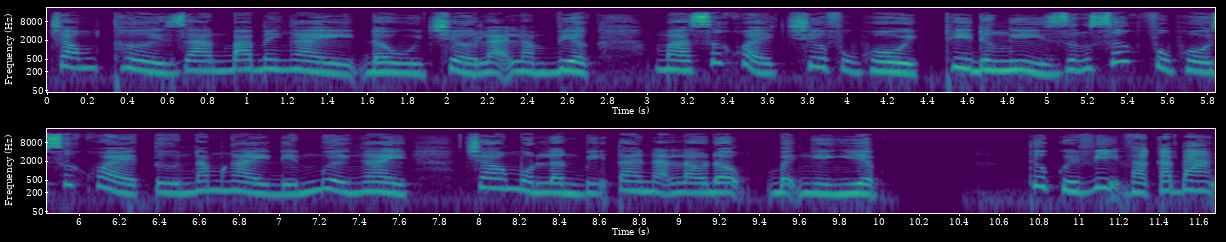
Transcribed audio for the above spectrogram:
trong thời gian 30 ngày đầu trở lại làm việc mà sức khỏe chưa phục hồi thì được nghỉ dưỡng sức phục hồi sức khỏe từ 5 ngày đến 10 ngày cho một lần bị tai nạn lao động, bệnh nghề nghiệp. Thưa quý vị và các bạn,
